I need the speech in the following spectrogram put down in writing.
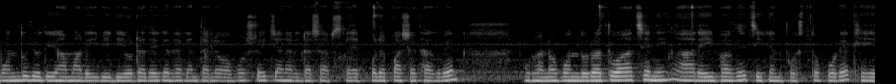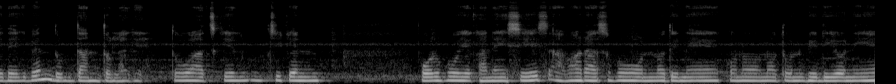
বন্ধু যদি আমার এই ভিডিওটা দেখে থাকেন, তাহলে অবশ্যই চ্যানেলটা সাবস্ক্রাইব করে পাশে থাকবেন। পুরানো বন্ধুরা তো আছেনই, আর এইভাবে চিকেন পোস্ত করে খেয়ে দেখবেন, দুর্দান্ত লাগে। তো আজকের চিকেন পর্ব এখানেই শেষ। আবার আসব অন্য দিনে কোনো নতুন ভিডিও নিয়ে।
